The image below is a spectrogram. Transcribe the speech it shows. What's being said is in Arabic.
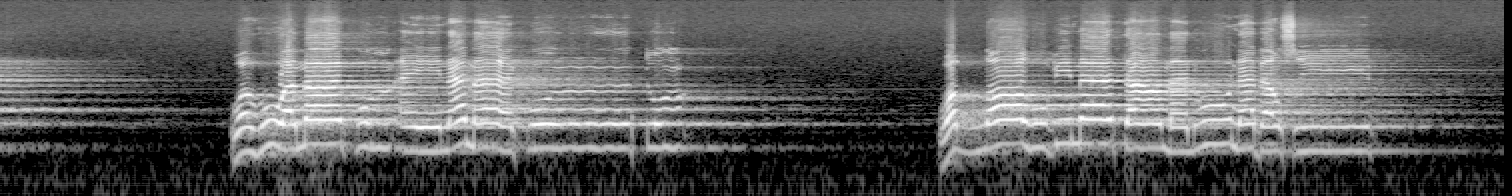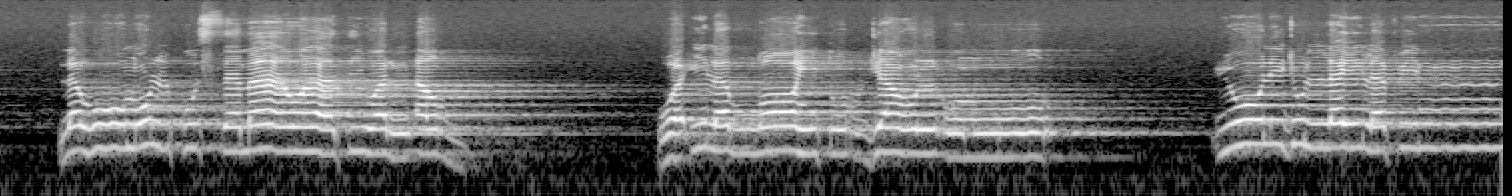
وهو معكم أينما كنتم. والله بما تعملون بصير. له ملك السماوات والأرض. وإلى الله ترجع الأمور. يولج الليل في النهار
